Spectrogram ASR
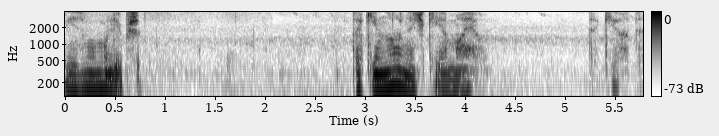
Візьмемо ліпше. Такі ножнички я маю. Такі от.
